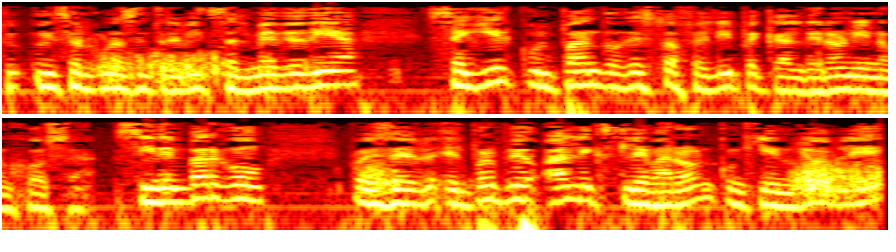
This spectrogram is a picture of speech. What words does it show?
tú hice algunas entrevistas al mediodía, seguir culpando de esto a Felipe Calderón Hinojosa. Sin embargo, pues el, el propio Alex Levarón, con quien yo hablé,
